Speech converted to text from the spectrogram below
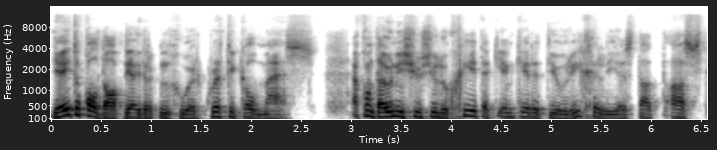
Jy het ook al dalk die uitdrukking gehoor critical mass. Ek onthou in die sosiologie het ek eendag 'n teorie gelees dat as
